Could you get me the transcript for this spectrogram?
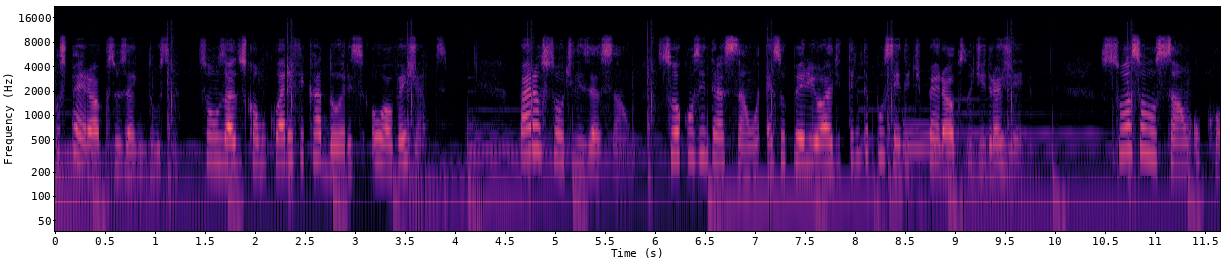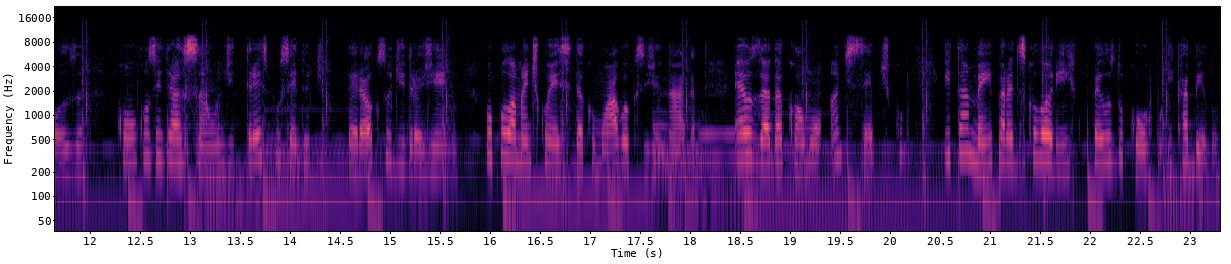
Os peróxidos da indústria são usados como clarificadores ou alvejantes. Para sua utilização, sua concentração é superior a de 30% de peróxido de hidrogênio. Sua solução ucosa, com concentração de 3% de peróxido de hidrogênio, popularmente conhecida como água oxigenada, é usada como antisséptico e também para descolorir pelos do corpo e cabelo.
